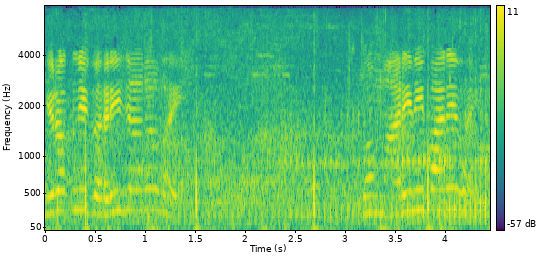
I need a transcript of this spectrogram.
फिर अपने घर ही जा रहा भाई। तो हम मार ही नहीं पा रहे भाई।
